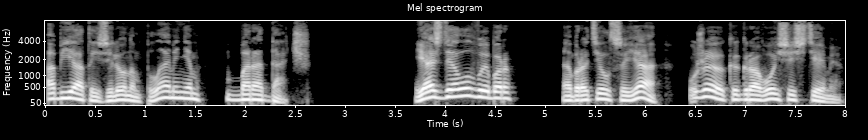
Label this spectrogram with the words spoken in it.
объятый зеленым пламенем, бородач. Я сделал выбор. Обратился я уже к игровой системе.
